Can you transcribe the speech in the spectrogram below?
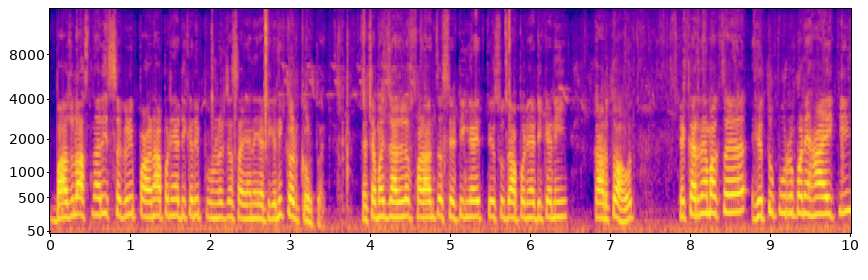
बाजूला असणारी सगळी पानं आपण या ठिकाणी पूर्णच्या साह्याने या ठिकाणी कट करतोय. त्याच्यामध्ये झालेलं फळांचं सेटिंग आहे ते सुद्धा आपण या ठिकाणी काढतो आहोत. हे करण्यामागचा हेतू पूर्णपणे हा आहे की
